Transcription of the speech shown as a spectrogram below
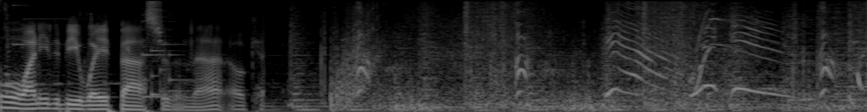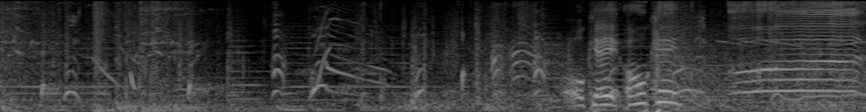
Oh, I need to be way faster than that. Okay. Okay, okay. Uh,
